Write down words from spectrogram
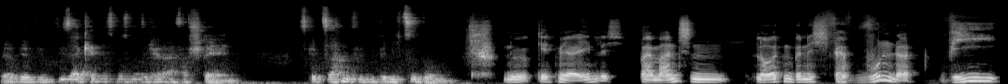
Ja, die- die- Diese Erkenntnis muss man sich halt einfach stellen. Es gibt Sachen, für die bin ich zu dumm. Nö, geht mir ja ähnlich. Bei manchen Leuten bin ich verwundert, wie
